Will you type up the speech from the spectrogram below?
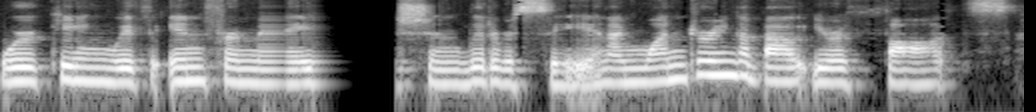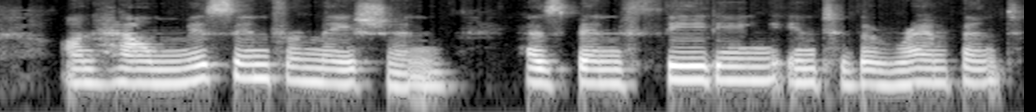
working with information literacy, and I'm wondering about your thoughts on how misinformation has been feeding into the rampant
